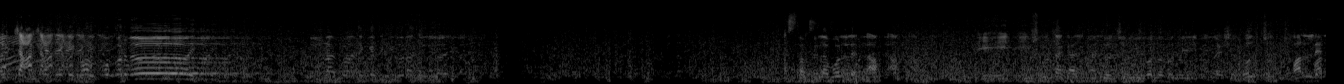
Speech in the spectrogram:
ওই চাচা থেকে গল্প করবে ওই উমরা করে দেখে দেখি ওরা চলে যাবে। আস্তাগফিরুল্লাহ বললেন না এই এই এই সুতা কাজ তো চিনি বলো বলে এই কথা এসে বলছো পারলেন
